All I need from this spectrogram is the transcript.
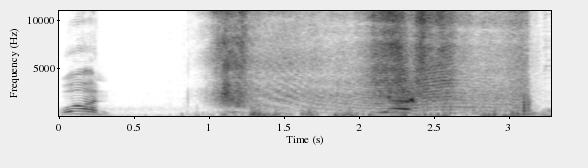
one. Yes!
